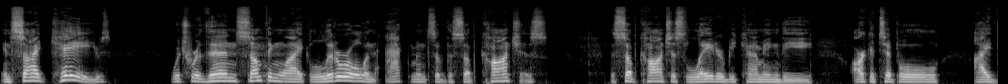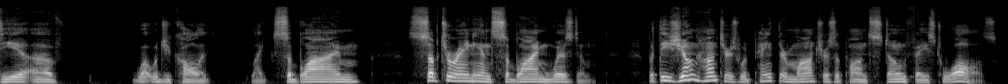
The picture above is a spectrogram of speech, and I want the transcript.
Inside caves, which were then something like literal enactments of the subconscious, the subconscious later becoming the archetypal idea of what would you call it? Like sublime, subterranean sublime wisdom. But these young hunters would paint their mantras upon stone faced walls.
